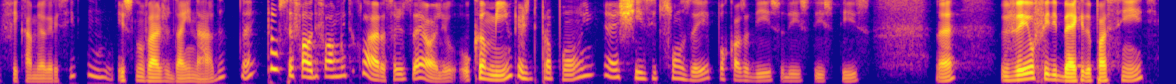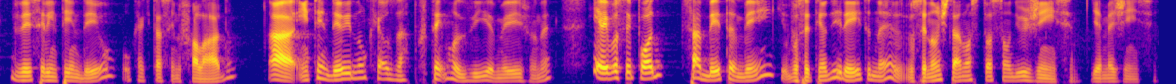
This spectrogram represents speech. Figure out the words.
ficar meio agressivo, hum, isso não vai ajudar em nada, né? Então você fala de forma muito clara, seu José, olha, o caminho que a gente propõe é XYZ por causa disso, disso, disso, disso, né? Vê o feedback do paciente, vê se ele entendeu o que é que está sendo falado. Ah, entendeu e não quer usar por teimosia mesmo, né? E aí você pode saber também que você tem o direito, né? Você não está numa situação de urgência, de emergência.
